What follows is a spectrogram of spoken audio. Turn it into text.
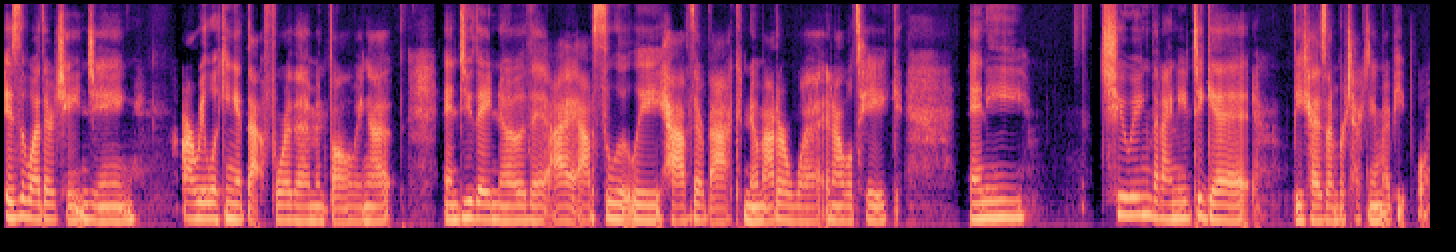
Is the weather changing? Are we looking at that for them and following up? And do they know that I absolutely have their back no matter what? And I will take any chewing that I need to get because I'm protecting my people.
